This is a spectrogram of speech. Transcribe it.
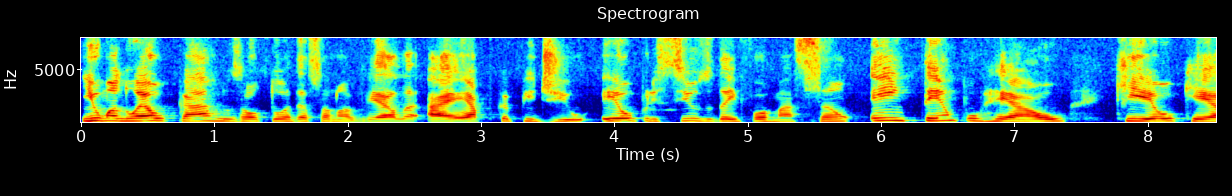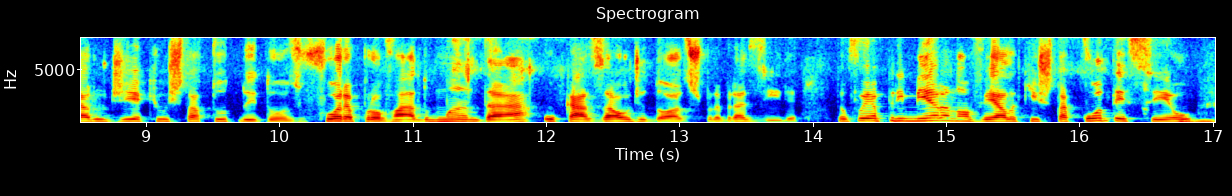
E o Manuel Carlos, autor dessa novela, à época pediu: Eu preciso da informação em tempo real que eu quero, o dia que o Estatuto do Idoso for aprovado, mandar o casal de idosos para Brasília. Então, foi a primeira novela que isto aconteceu. Uhum.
